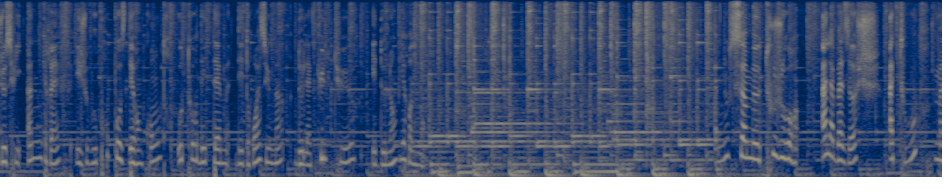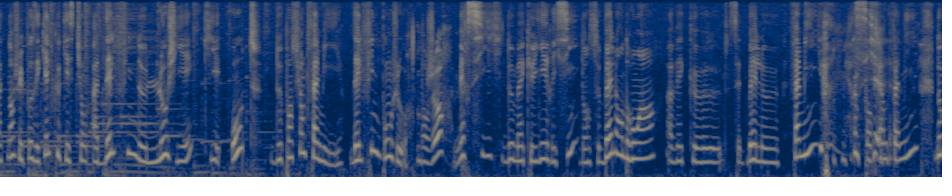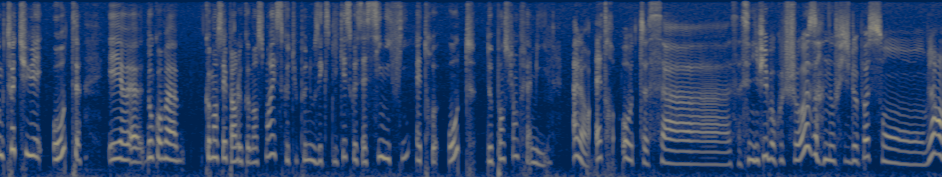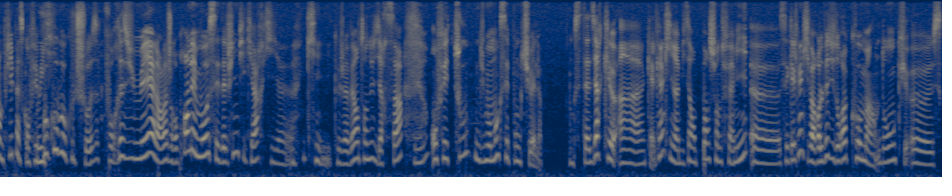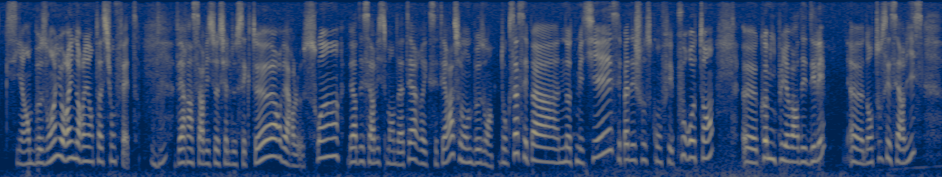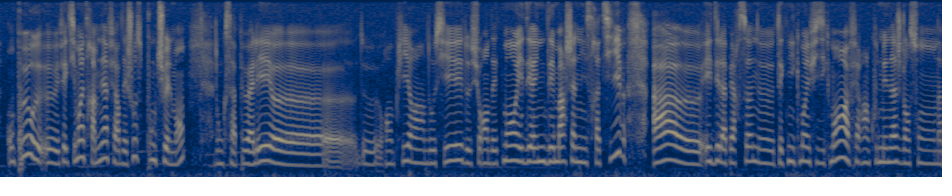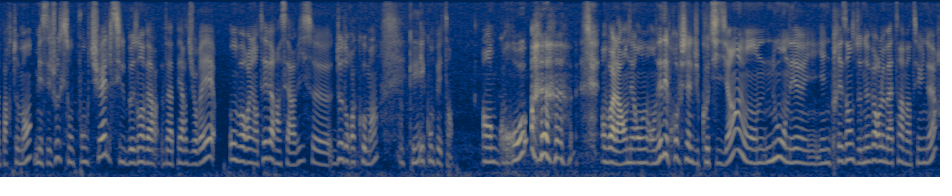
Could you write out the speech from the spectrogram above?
Je suis Anne Greff et je vous propose des rencontres autour des thèmes des droits humains, de la culture et de l'environnement. Nous sommes toujours à la Basoche, à Tours. Maintenant, je vais poser quelques questions à Delphine Logier, qui est hôte de pension de famille. Delphine, bonjour. Bonjour. Merci de m'accueillir ici, dans ce bel endroit, avec euh, cette belle euh, famille, Merci. pension de famille. Donc toi, tu es hôte, et euh, donc on va commencer par le commencement. Est-ce que tu peux nous expliquer ce que ça signifie être hôte de pension de famille? Alors, être hôte, ça, ça signifie beaucoup de choses. Nos fiches de poste sont bien remplies parce qu'on fait Oui. beaucoup, beaucoup de choses. Pour résumer, alors là, je reprends les mots, c'est Delphine Picard qui, euh, qui- que j'avais entendu dire ça. On fait tout du moment que c'est ponctuel. Donc, C'est-à-dire que un- quelqu'un qui vient habiter en pension de famille, euh, c'est quelqu'un qui va relever du droit commun. Donc, euh, s'il y a un besoin, il y aura une orientation faite Mhm. vers un service social de secteur, vers le soin, vers des services mandataires, etc., selon le besoin. Donc ça, c'est pas notre métier, c'est pas des choses qu'on fait. Pour autant, euh, comme il peut y avoir des délais euh, dans tous ces services, on peut euh, effectivement être amené à faire des choses ponctuellement. Donc ça peut aller euh, de remplir un dossier de surendettement, aider à une démarche administrative, à euh, aider la personne euh, techniquement et physiquement à faire un coup de ménage dans son appartement. Mais c'est des choses qui sont ponctuelles. Si le besoin va, va perdurer, on va orienter vers un service euh, de droit commun et compétent. En gros, on, voilà, on, est, on, on est des professionnels du quotidien. On- nous, on est, il y a une présence de 9h le matin à 21h.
